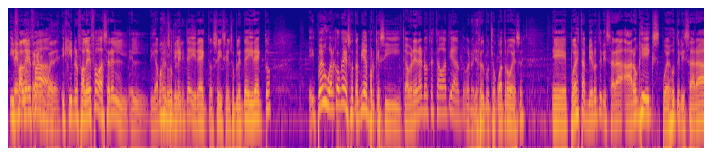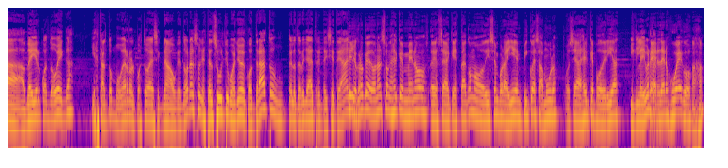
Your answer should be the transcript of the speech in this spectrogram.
y Falefa no puede. y Kiner Falefa va a ser el, el, digamos el, El suplente directo sí sí el suplente directo. Y puedes jugar con eso también porque si Cabrera no te está bateando bueno ya se mucho cuatro veces eh, puedes también utilizar a Aaron Hicks puedes utilizar a, a Bayer cuando venga y Stanton moverlo al puesto de designado aunque Donaldson está en su último año de contrato un pelotero ya de 37 años Sí, yo creo que Donaldson es el que menos, eh, o sea, que está como dicen por ahí en pico de Samuro. O sea, es el que podría y Gleyber perder juego. Ajá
